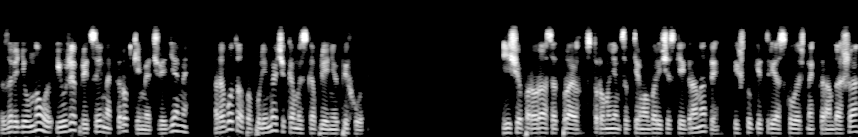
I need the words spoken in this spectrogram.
зарядил новую и уже прицельно короткими очередями работал по пулеметчикам и скоплению пехоты. Еще пару раз отправив в сторону немцев термобарические гранаты и штуки три осколочных карандаша,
